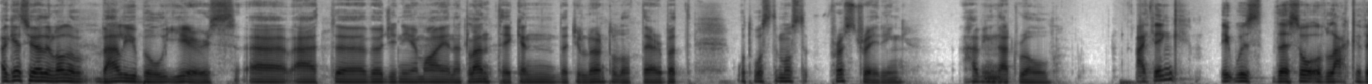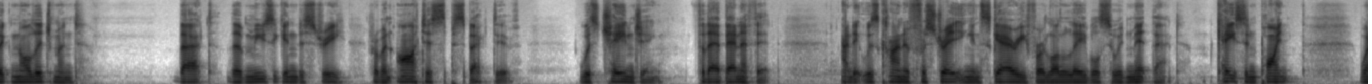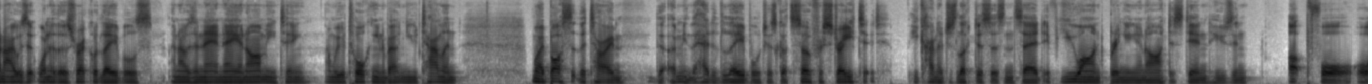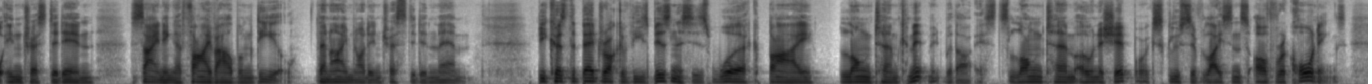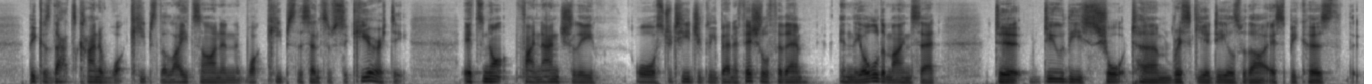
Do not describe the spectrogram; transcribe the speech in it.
I guess you had a lot of valuable years uh, at uh, Virgin EMI and Atlantic, and that you learned a lot there. But what was the most frustrating having Mm. that role? I think it was the sort of lack of acknowledgement that the music industry, from an artist's perspective, was changing for their benefit. And it was kind of frustrating and scary for a lot of labels to admit that. Case in point, when I was at one of those record labels and I was in an A&R meeting and we were talking about new talent, my boss at the time, the, I mean, the head of the label, just got so frustrated. He kind of just looked at us and said, if you aren't bringing an artist in who's in, up for or interested in signing a five album deal, then I'm not interested in them. Because the bedrock of these businesses work by long term commitment with artists, long term ownership or exclusive license of recordings, because that's kind of what keeps the lights on and what keeps the sense of security. It's not financially or strategically beneficial for them in the older mindset to do these short term, riskier deals with artists because the,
